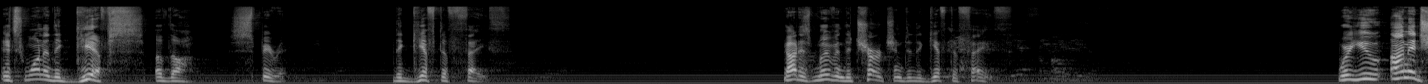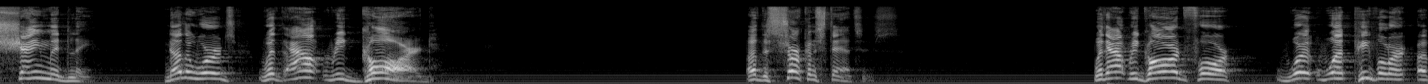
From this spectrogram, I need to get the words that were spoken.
It's one of the gifts of the Spirit, the gift of faith. God is moving the church into the gift of faith. Where you unashamedly, in other words, without regard, of the circumstances, without regard for what, what people are, uh,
